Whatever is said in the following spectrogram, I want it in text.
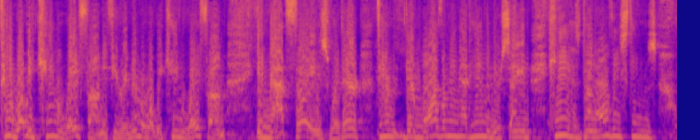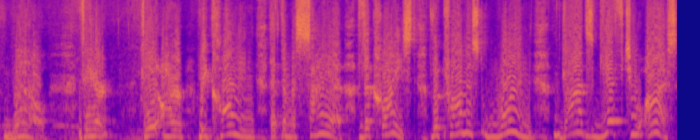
kind of what we came away from, if you remember what we came away from in that phrase where they're, they're, they're marveling at him and they're saying, he has done all these things well. They're, they are recalling that the Messiah, the Christ, the promised one, God's gift to us,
